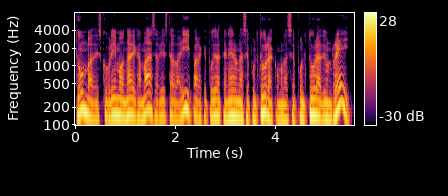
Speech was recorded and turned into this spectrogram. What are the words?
Tumba, descubrimos, nadie jamás había estado ahí para que pudiera tener una sepultura como la sepultura de un rey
